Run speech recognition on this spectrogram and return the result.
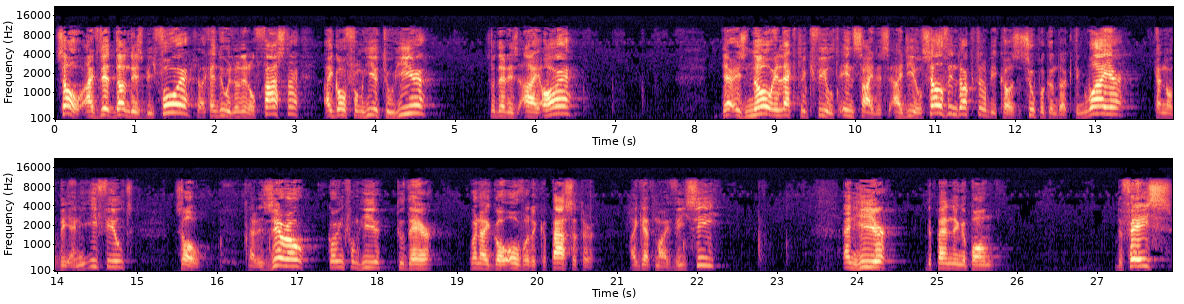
So I've did, done this before, so I can do it a little faster. I go from here to here, so that is IR. There is no electric field inside this ideal self-inductor because superconducting wire cannot be any E field. So that is zero going from here to there. When I go over the capacitor, I get my VC. And here, depending upon the phase,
